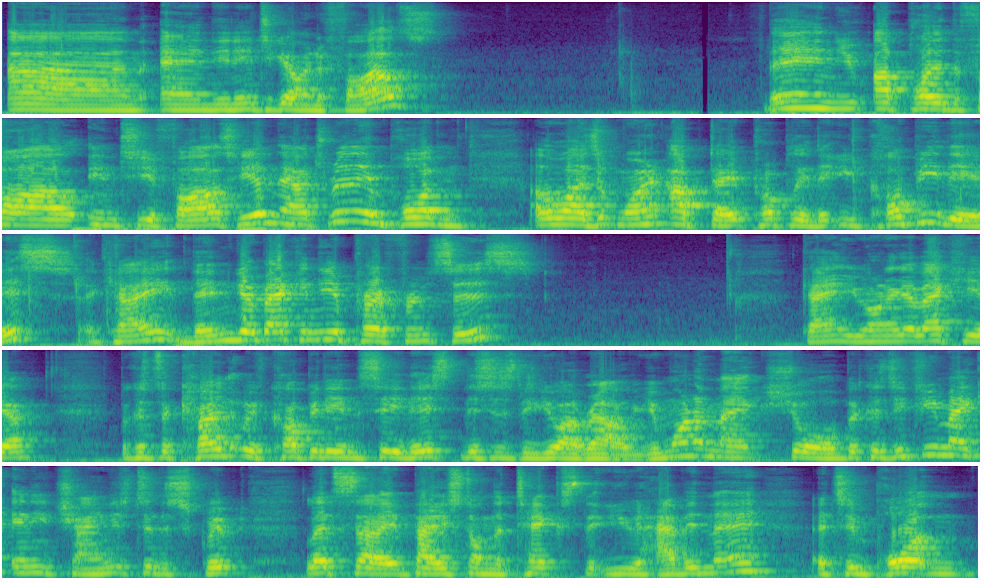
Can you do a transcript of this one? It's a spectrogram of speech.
Um, and you need to go into files. Then you upload the file into your files here. Now it's really important, otherwise it won't update properly, that you copy this, okay? Then go back into your preferences. Okay, you want to go back here because the code that we've copied in, see this, this is the URL. You want to make sure, because if you make any changes to the script, let's say based on the text that you have in there, it's important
